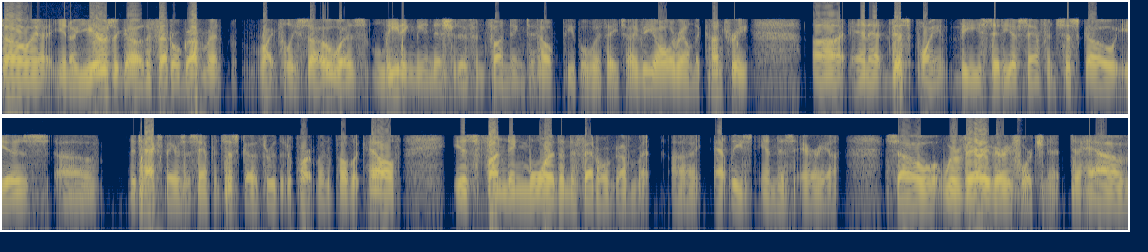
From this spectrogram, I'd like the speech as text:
So, uh, you know, years ago, the federal government, rightfully so, was leading the initiative and funding to help people with HIV all around the country. Uh, and at this point, the city of San Francisco is uh, the taxpayers of San Francisco through the Department of Public Health is funding more than the federal government, uh, at least in this area. So we're very, very fortunate to have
